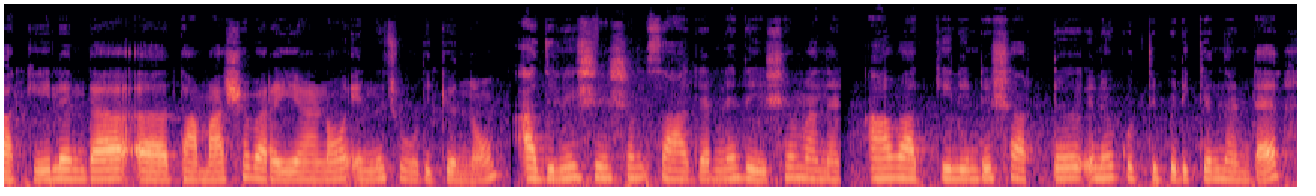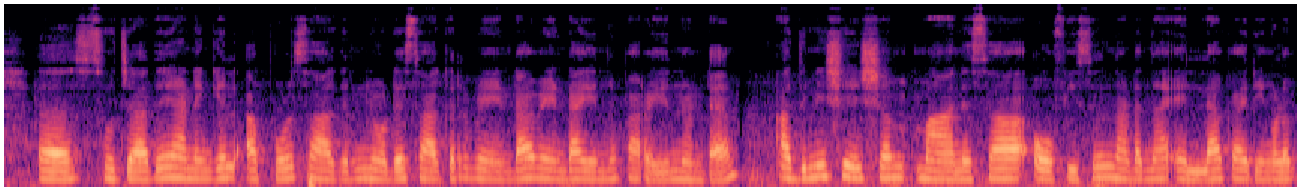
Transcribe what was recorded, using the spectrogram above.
വക്കീൽ എന്താ തമാശ പറയുകയാണോ എന്ന് ചോദിക്കുന്നു. അതിനുശേഷം സാഗറിന് ദേഷ്യം വന്നിട്ട് ആ വക്കീലിന്റെ ഷർട്ടിന് കുത്തിപ്പിടിക്കുന്നുണ്ട്. സുജാതയാണെങ്കിൽ അപ്പോൾ സാഗറിനോട് സാഗർ വേണ്ട വേണ്ട എന്ന് പറയുന്നുണ്ട്. അതിനുശേഷം മാനസ ഓഫീസിൽ നടന്ന എല്ലാ കാര്യങ്ങളും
